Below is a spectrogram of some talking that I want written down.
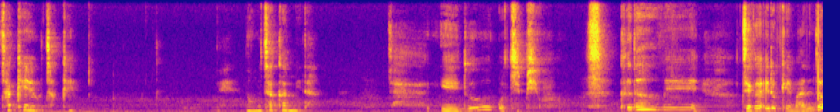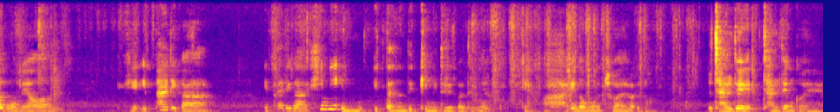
착해요, 착해. 네, 너무 착합니다. 자, 얘도 꽃이 피고 그 다음에 제가 이렇게 만져보면 이게 이파리가 이파리가 힘이 있, 다는 느낌이 들거든요. 이게 와, 이게 너무 좋아요. 이거 잘돼 잘 된 거예요.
